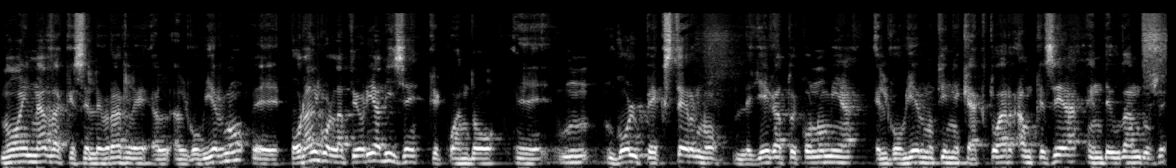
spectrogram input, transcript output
no hay nada que celebrarle al, gobierno. Eh, por algo la teoría dice que cuando eh, un golpe externo le llega a tu economía, el gobierno tiene que actuar, aunque sea endeudándose,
